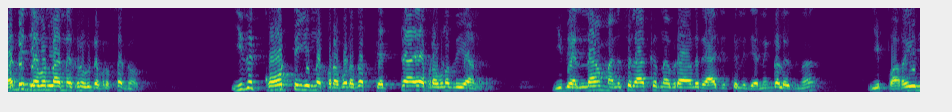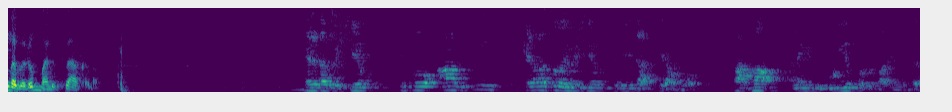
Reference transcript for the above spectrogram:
പണ്ഡിറ്റ് ജവഹർലാൽ നെഹ്റുവിന്റെ പ്രസംഗം ഇത് കോട്ട് ചെയ്യുന്ന പ്രവണത തെറ്റായ പ്രവണതയാണ്. ഇതെല്ലാം മനസ്സിലാക്കുന്നവരാണ് രാജ്യത്തിലെ ജനങ്ങൾ എന്ന് ഈ പറയുന്നവരും മനസ്സിലാക്കണം. വിഷയം? ഇപ്പോ ആ ഈ കേരള വിഷയം വലിയ ചർച്ചയാവുമ്പോൾ സഭ അല്ലെങ്കിൽ യു ഡി എഫ് ഒക്കെ പറയുന്നത്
